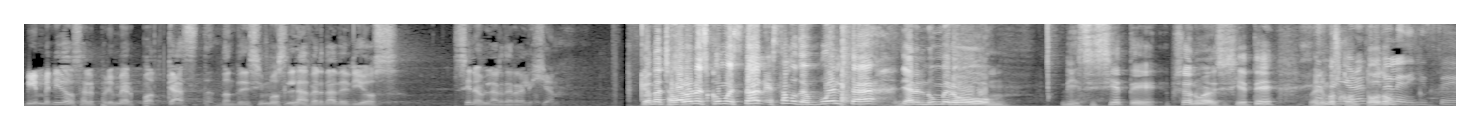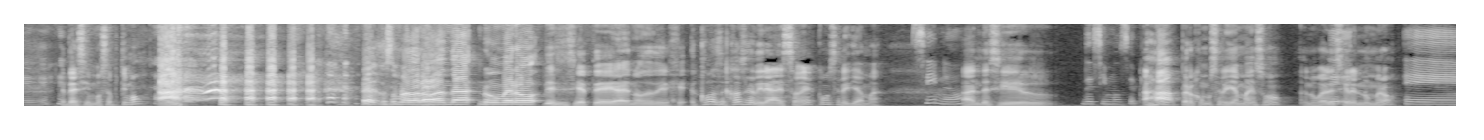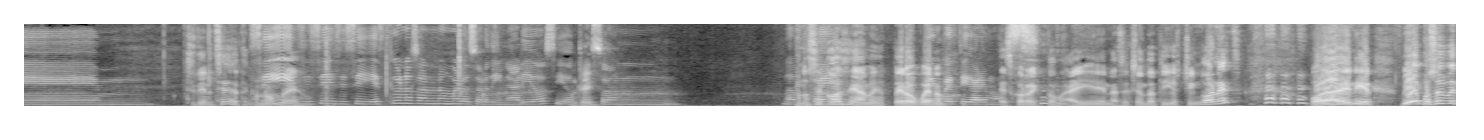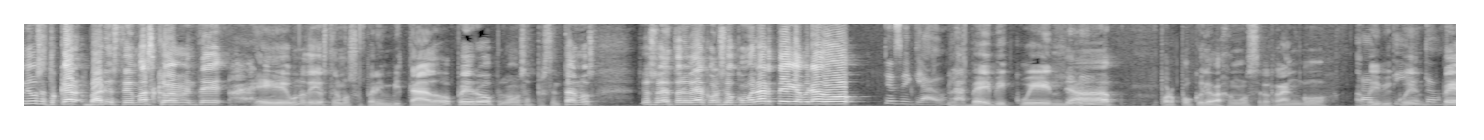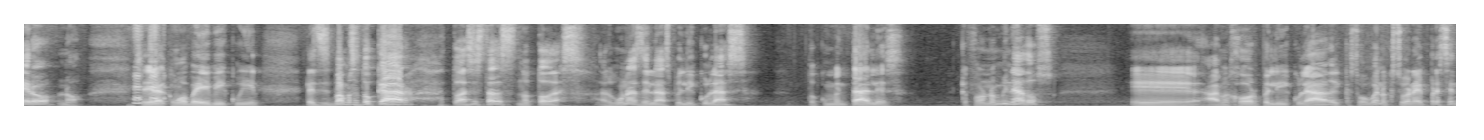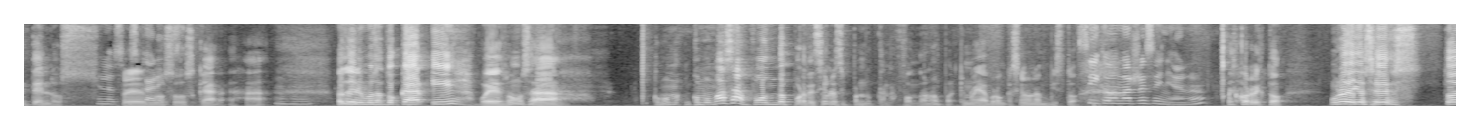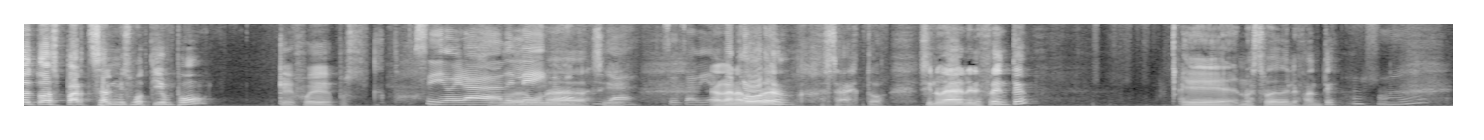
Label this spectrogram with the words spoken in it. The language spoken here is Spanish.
Bienvenidos al primer podcast donde decimos la verdad de Dios sin hablar de religión. ¿Qué onda, chavalones? ¿Cómo están? Estamos de vuelta ya en el número 17, episodio número 17. Venimos con ahora sí todo. no le dijiste. ¿Décimo séptimo? Ah. Acostumbrado a la banda, número 17. Ya no dije. ¿Cómo, se, ¿Cómo se dirá eso, eh? ¿Cómo se le llama? Sí, ¿no? Al decir. Decimos séptimo. Ajá, pero ¿cómo se le llama eso? En lugar de De- decir el número. Eh, Sí, tiene, sí, un sí, nombre. sí, sí, sí, sí. Es que unos son números ordinarios y otros son. No pues sé cómo se llame, pero bueno. investigaremos. Es correcto. Ahí en la sección datillos chingones podrá venir. Bien, pues hoy venimos a tocar varios temas que obviamente eh, uno de ellos tenemos súper invitado, pero primero vamos a presentarnos. Yo soy Antonio Vidal, conocido como El Arte, y a mi lado Yo soy Clau. la Baby Queen. Ya por poco y le bajamos el rango a Baby. Queen, pero no. Sería como Baby Queen. Les vamos a tocar todas estas, no todas, algunas de las películas documentales que fueron nominados eh, a mejor película y que estuvo bueno que estuvieron ahí presente en los, En los. Oscar. Ajá. Los venimos a tocar y pues vamos a como, como más a fondo, por decirlo así, pero no tan a fondo, ¿no? Para que no haya bronca si no lo han visto. Sí, como más reseña, ¿no? Es correcto. Uno de ellos es todo en todas partes al mismo tiempo, que fue pues Sí, o era de ley, alguna, ¿no? sí. Ya se sabía. la de ganadora. Exacto. Si no era en el frente, eh, nuestro bebé elefante,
